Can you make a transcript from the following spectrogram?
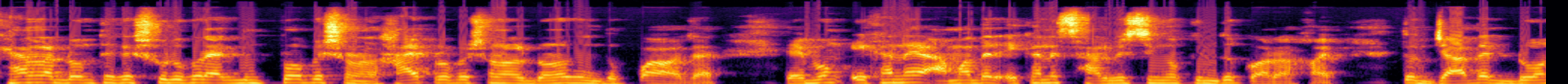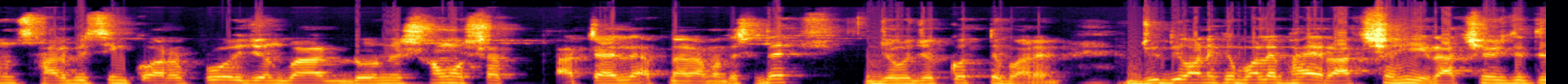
খেলনা ড্রোন থেকে শুরু করে একদম প্রফেশনাল হাই প্রফেশনাল ড্রোনও কিন্তু পাওয়া যায়। এবং এখানে আমাদের এখানে সার্ভিসিংও কিন্তু করা হয়। তো যাদের ড্রোন সার্ভিসিং করার প্রয়োজন বা ড্রোনের সমস্যা আর চাইলে আপনারা আমাদের সাথে যোগাযোগ করতে পারেন। যদি অনেকে বলে, ভাই, রাজশাহী রাজশাহী যেতে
